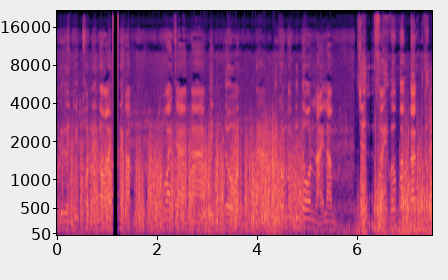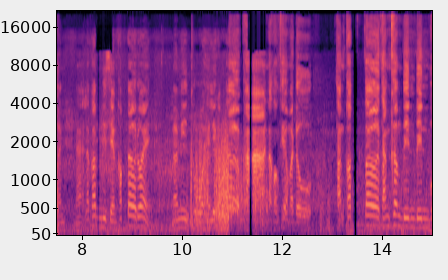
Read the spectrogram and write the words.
บริเวณที่คนน้อยๆนะครับ เพราะว่าจะมาบินโดนนะมีคนมาบินโดนหลายลำจินไฟแวบๆๆตรงนั้นนะแล้วก็มีเสียงคอปเตอร์ด้วยแล้วมีทัวร์เฮลิคอปเตอร์พานักท่องเที่ยวมาดูทั้งคอป เตอร์ ทั้งเครื่องบินบินว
